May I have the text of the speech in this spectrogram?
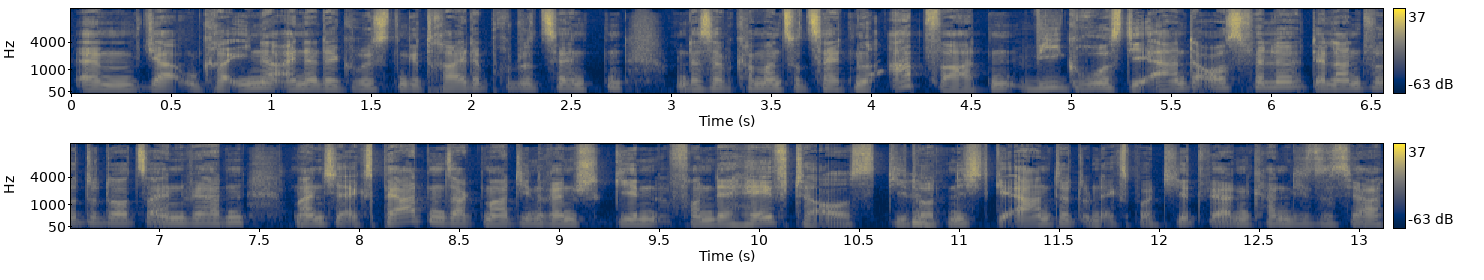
Ähm, ja, Ukraine einer der größten Getreideproduzenten und deshalb kann man zurzeit nur abwarten, wie groß die Ernteausfälle der Landwirte dort sein werden. Manche Experten, sagt Martin Rentsch, gehen von der Hälfte aus, die mhm. dort nicht geerntet und exportiert werden kann dieses Jahr.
